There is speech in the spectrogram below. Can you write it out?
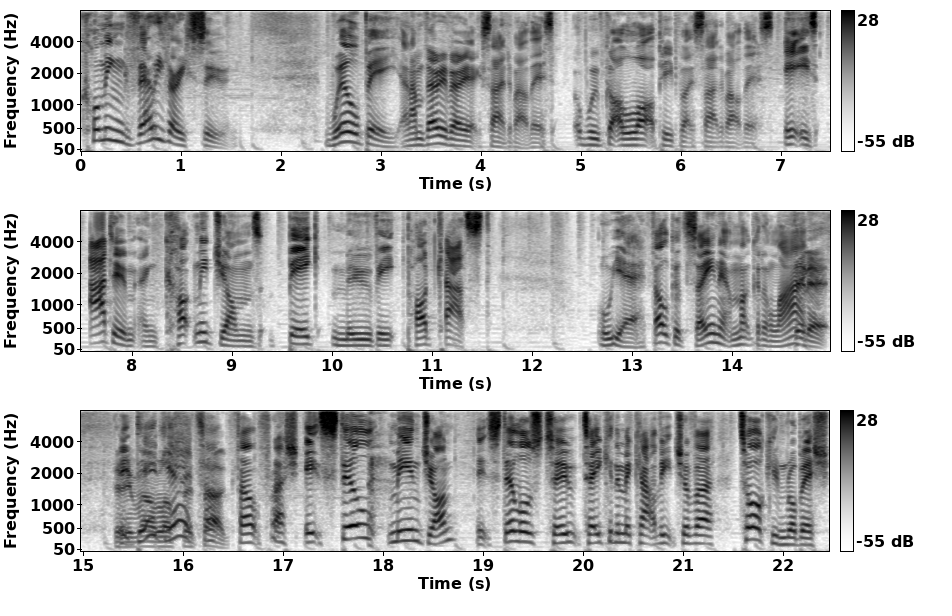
coming very very soon will be, and I'm very very excited about this. We've got a lot of people excited about this. It is Adam and Cockney John's big movie podcast. Oh yeah, felt good saying it. I'm not gonna lie. Did it? Did it, roll off the it felt, felt fresh. It's still me and John. It's still us two taking the mick out of each other, talking rubbish.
